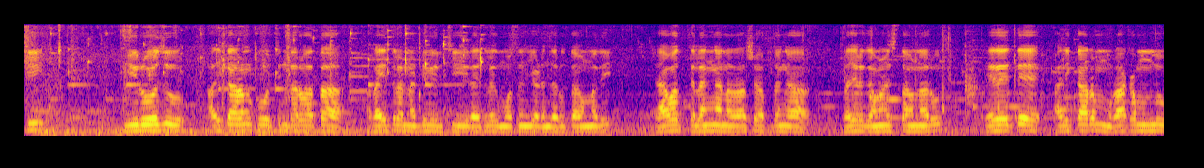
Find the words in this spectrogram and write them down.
వచ్చి ఈరోజు అధికారంలోకి వచ్చిన తర్వాత రైతులను నడ్డి విరిచి రైతులకు మోసం చేయడం జరుగుతూ ఉన్నది. యావత్ తెలంగాణ రాష్ట్ర వ్యాప్తంగా ప్రజలు గమనిస్తూ ఉన్నారు. ఏదైతే అధికారం రాకముందు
